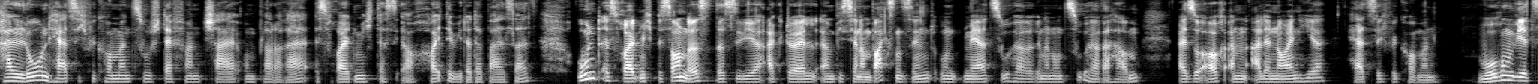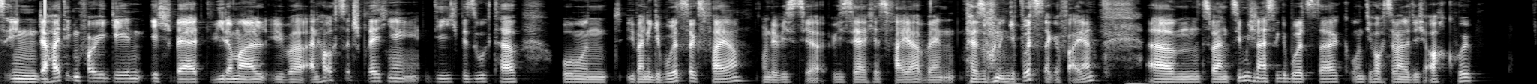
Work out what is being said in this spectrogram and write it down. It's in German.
Hallo und herzlich willkommen zu Stefan Chai und Plauderei. Es freut mich, dass ihr auch heute wieder dabei seid. Und es freut mich besonders, dass wir aktuell ein bisschen am Wachsen sind und mehr Zuhörerinnen und Zuhörer haben. Also auch an alle Neuen hier, herzlich willkommen. Worum wird es in der heutigen Folge gehen? Ich werde wieder mal über eine Hochzeit sprechen, die ich besucht habe und über eine Geburtstagsfeier. Und ihr wisst ja, wie sehr ich es feiere, wenn Personen Geburtstage feiern. Ähm, es war ein ziemlich nicer Geburtstag und die Hochzeit war natürlich auch cool.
